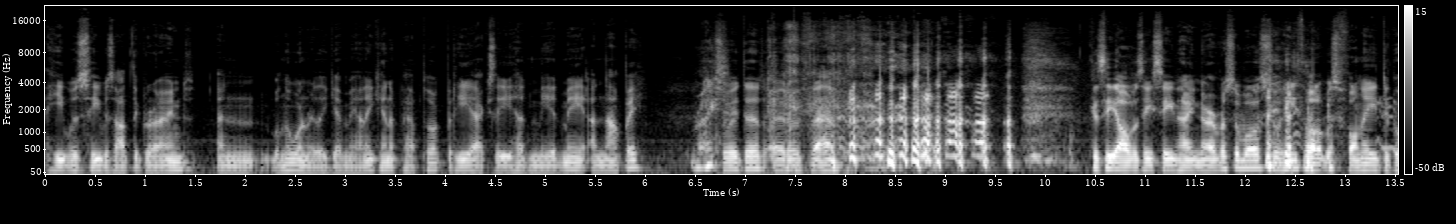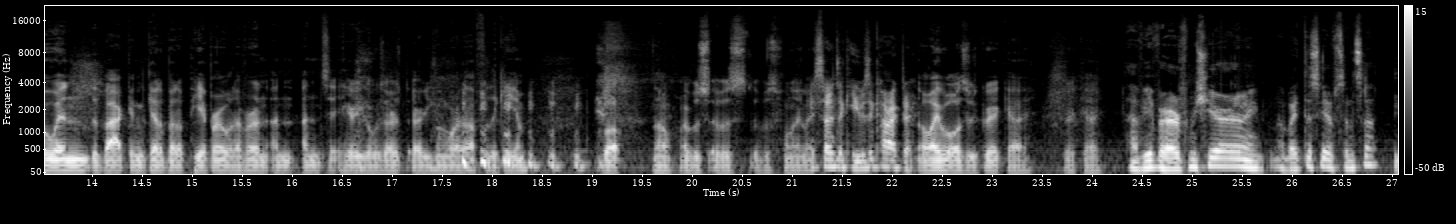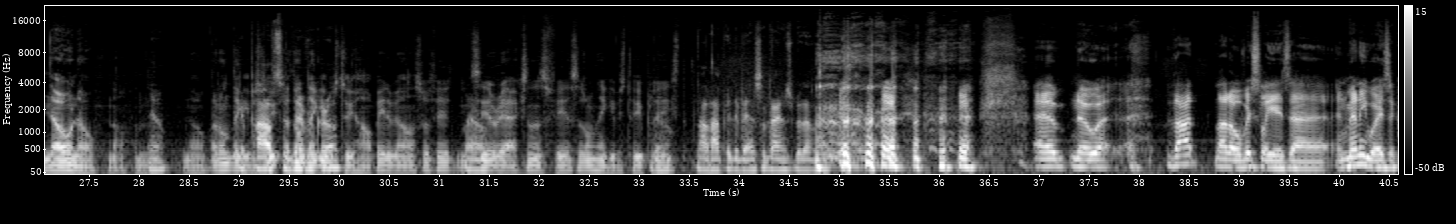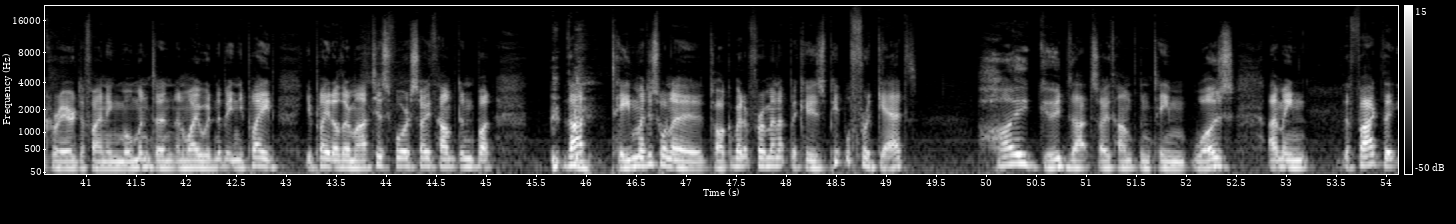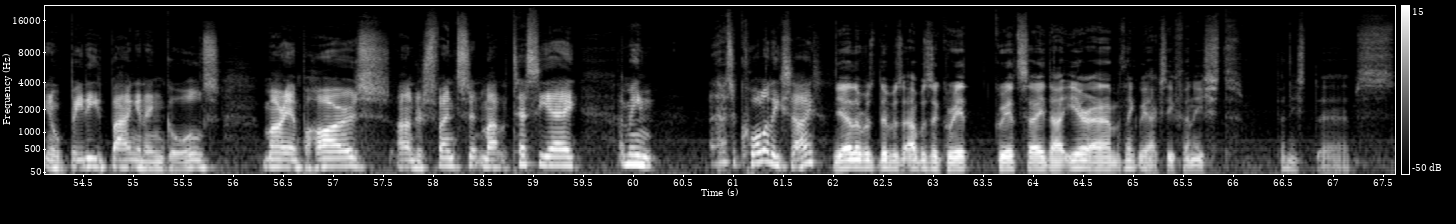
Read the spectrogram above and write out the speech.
he was he was at the ground, and well, no one really gave me any kind of pep talk, but he actually had made me a nappy. Right. So he did out of. Um, because he obviously seen how nervous I was, so he thought it was funny to go in the back and get a bit of paper or whatever, and, and, and here he goes, or, or you can wear that for the game. But no, it was it was it was funny. Like it sounds like he was a character. Oh, I was. He was a great guy. Great guy. Have you ever heard from Shearer I mean, about the save since that? No, no, no, no, no. no. I don't think Your he was. Too, I don't think he was too happy. To be honest with you, you well, see the reaction on his face. I don't think he was too pleased. No, not happy the best of times, but then. um, no, uh, that that obviously is a, in many ways a career-defining moment, and, and why wouldn't it be? And you played you played other matches for Southampton, but that team, I just want to talk about it for a minute because people forget how good that Southampton team was. I mean, the fact that you know Beattie's banging in goals, Marian Pahars, Anders Svensson, Matt Le Tissier. I mean, that's a quality side. Yeah, there was there was that was a great great side that year. Um, I think we actually finished finished uh,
